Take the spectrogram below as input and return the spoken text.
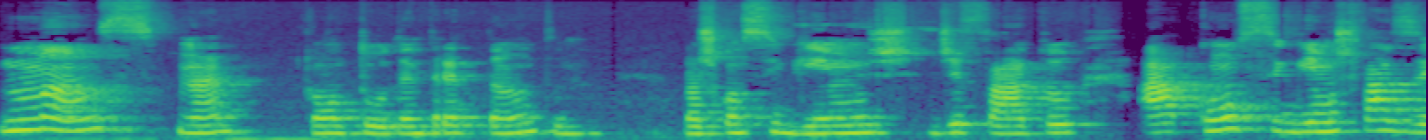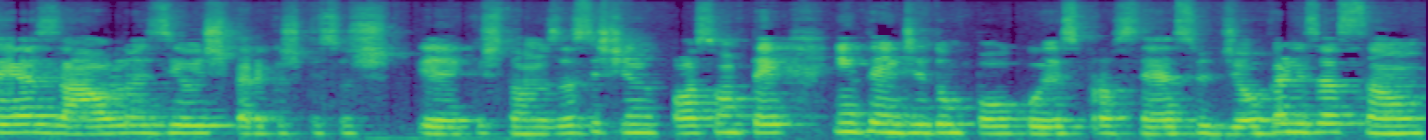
Mas, né, contudo, entretanto, nós conseguimos, de fato, a, conseguimos fazer as aulas e eu espero que as pessoas que, que estão nos assistindo possam ter entendido um pouco esse processo de organização,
